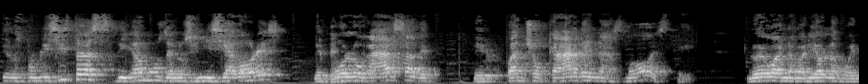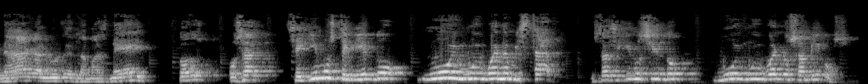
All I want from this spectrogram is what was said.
de los publicistas, digamos, de los iniciadores, de Polo Garza, de de Pancho Cárdenas, ¿no? Este, luego Ana María Buenaga, Lourdes Lamasney, todos. O sea, seguimos teniendo muy, muy buena amistad. O sea, seguimos siendo muy, muy buenos amigos.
